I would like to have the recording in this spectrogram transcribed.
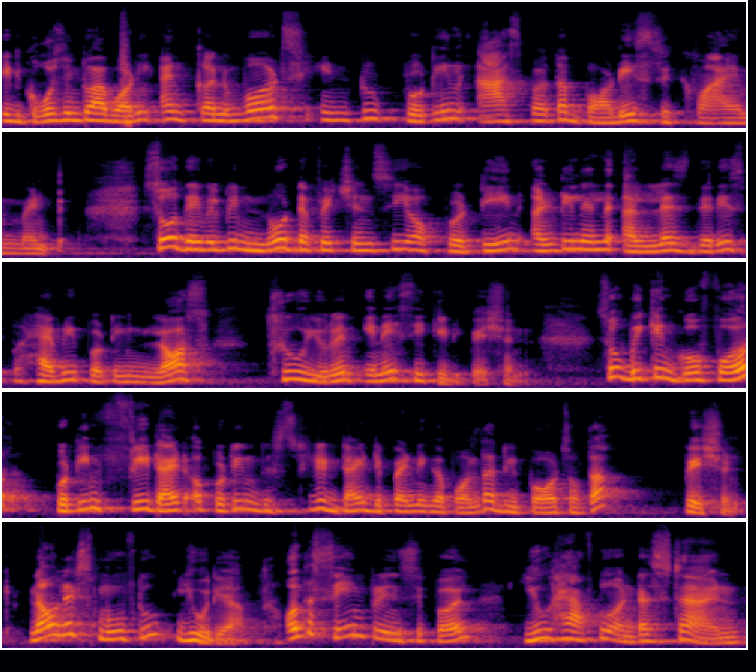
it goes into our body and converts into protein as per the body's requirement. So there will be no deficiency of protein until and unless there is heavy protein loss through urine in a CKD patient. So we can go for protein-free diet or protein-restricted diet depending upon the reports of the patient. Now let's move to urea. On the same principle, you have to understand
